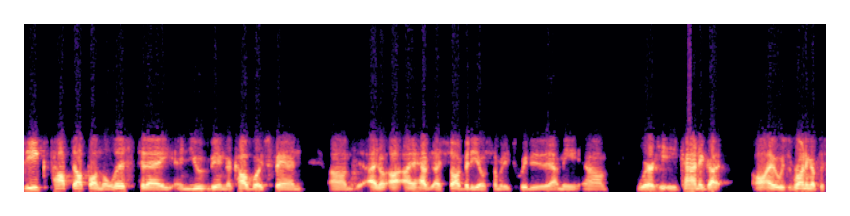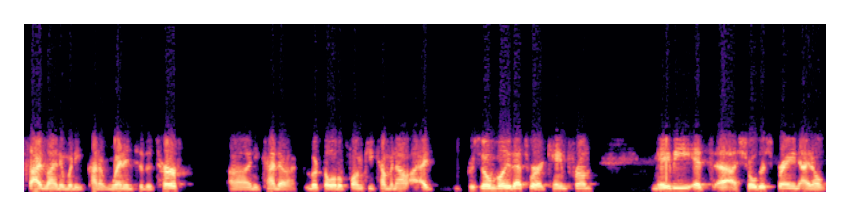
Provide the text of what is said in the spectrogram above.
Zeke popped up on the list today, and you being a Cowboys fan, um, I don't. I have. I saw a video. Somebody tweeted it at me um, where he, he kind of got. Uh, it was running up the sideline, and when he kind of went into the turf, uh, and he kind of looked a little funky coming out. I presumably that's where it came from. Maybe it's a shoulder sprain. I don't.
